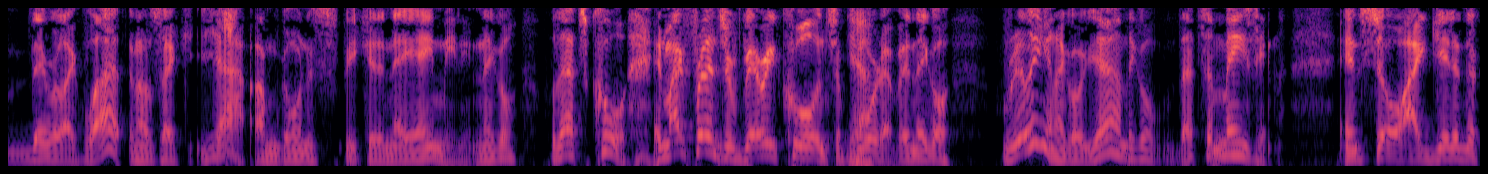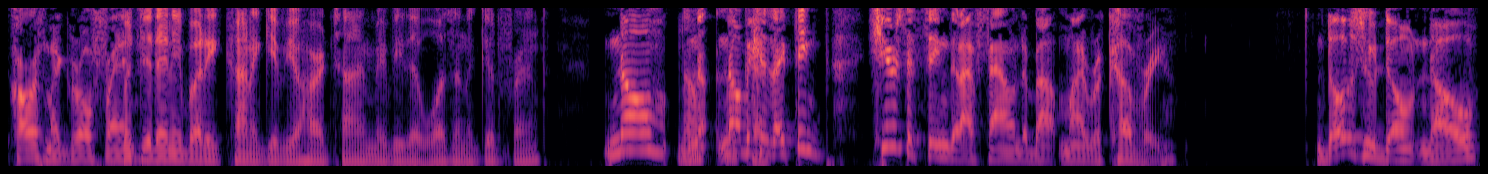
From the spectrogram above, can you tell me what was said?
they were like, what? And I was like, yeah, I'm going to speak at an AA meeting. And they go, well, that's cool. And my friends are very cool and supportive. And they go, really? And I go, yeah. And they go, that's amazing. And so I get in the car with my girlfriend. But did anybody kind of give you a hard time? Maybe that wasn't a good friend. No, no, no, Okay. because I think here's the thing that I found about my recovery. Those who don't know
